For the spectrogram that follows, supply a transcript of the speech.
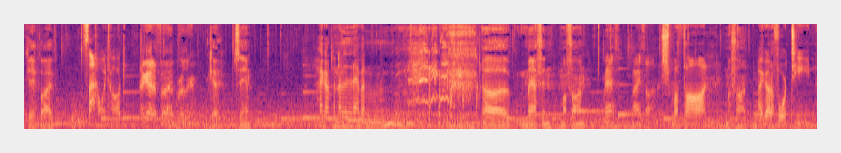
Okay, five. That's not how I talk. I got a five, brother. Okay, Sam. I got an 11. Uh, Mathan, Mathan, Math, Python. Schmathon. Mathan. I got a 14.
